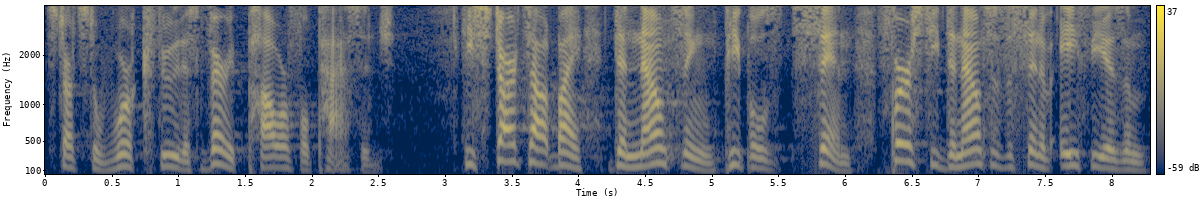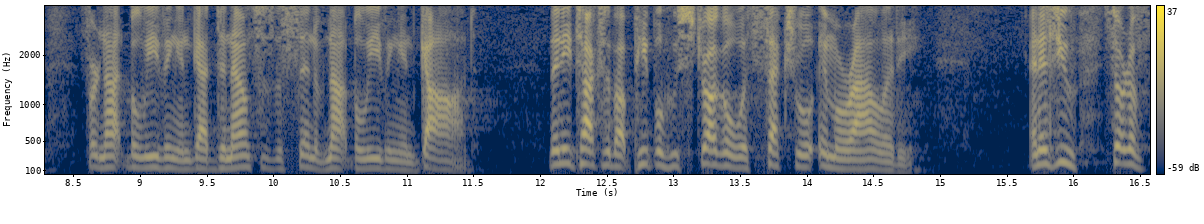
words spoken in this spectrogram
starts to work through this very powerful passage. He starts out by denouncing people's sin. First, he denounces the sin of atheism for not believing in God, denounces the sin of not believing in God. Then he talks about people who struggle with sexual immorality. And as you sort of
